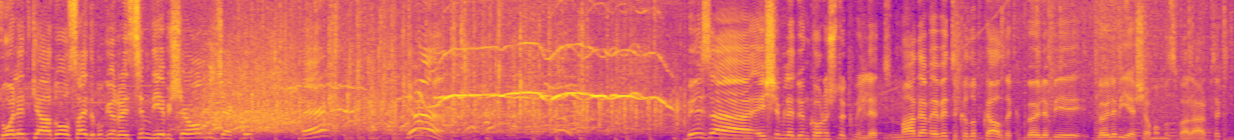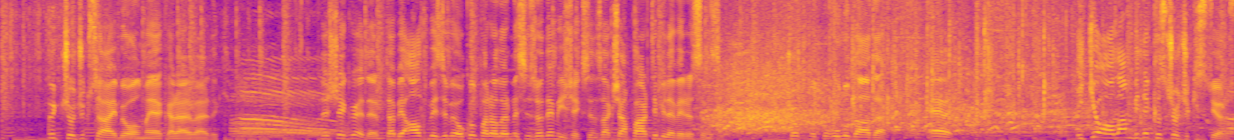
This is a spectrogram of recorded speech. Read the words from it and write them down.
tuvalet kağıdı olsaydı bugün resim diye bir şey olmayacaktı. He? Değil mi? Biz ha, eşimle dün konuştuk millet. Madem eve tıkılıp kaldık, böyle bir böyle bir yaşamımız var artık. Üç çocuk sahibi olmaya karar verdik. Teşekkür ederim. Tabii alt bezi ve okul paralarını siz ödemeyeceksiniz. Akşam parti bile verirsiniz. Çok mutlu Uludağ'da. Evet. İki oğlan bir de kız çocuk istiyoruz.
